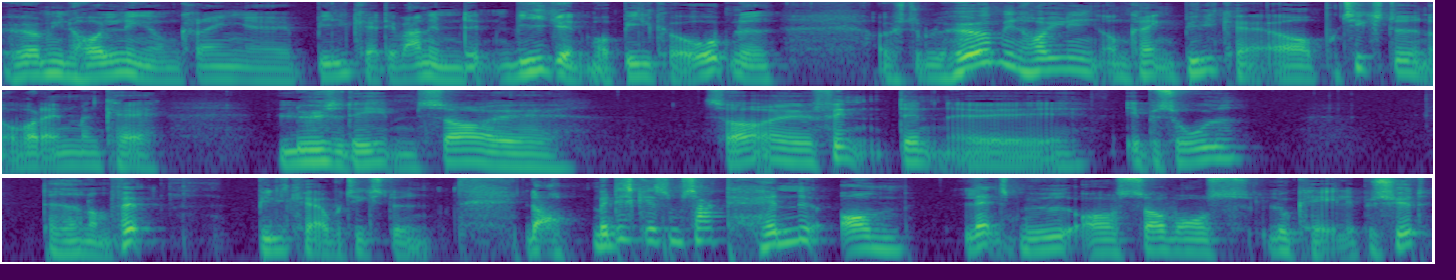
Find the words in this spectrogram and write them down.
høre min holdning omkring øh, Bilka, det var nemlig den weekend, hvor Bilka åbnede, og hvis du vil høre min holdning omkring Bilka og butiksstøden, og hvordan man kan løse det, så, øh, så øh, find den øh, episode, der hedder nummer 5, Bilka og butiksstøden. Nå, men det skal som sagt handle om landsmøde og så vores lokale budget.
